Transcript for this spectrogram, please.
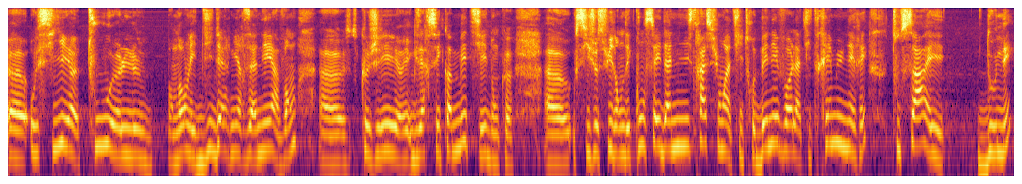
Euh, aussi, euh, tout le pendant les dix dernières années avant euh, ce que j'ai exercé comme métier. Donc, euh, si je suis dans des conseils d'administration à titre bénévole, à titre rémunéré, tout ça est données,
